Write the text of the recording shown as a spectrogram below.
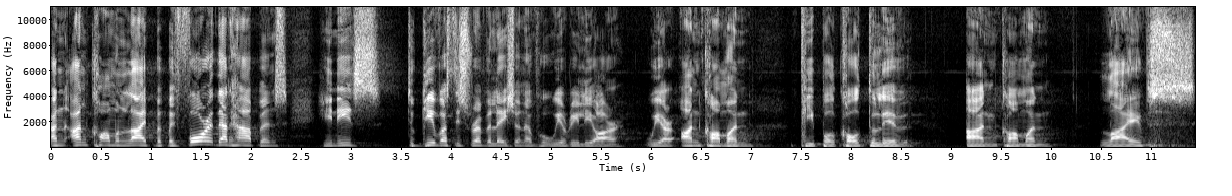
an uncommon life, but before that happens, He needs to give us this revelation of who we really are. We are uncommon people called to live uncommon lives.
